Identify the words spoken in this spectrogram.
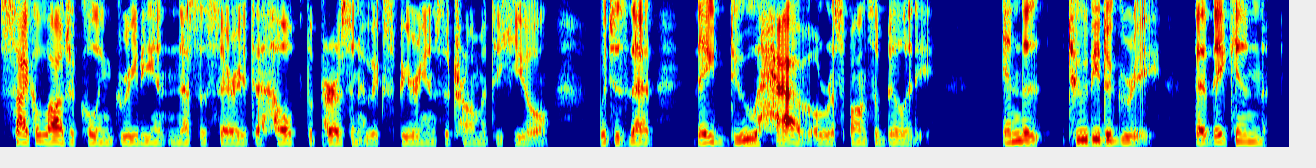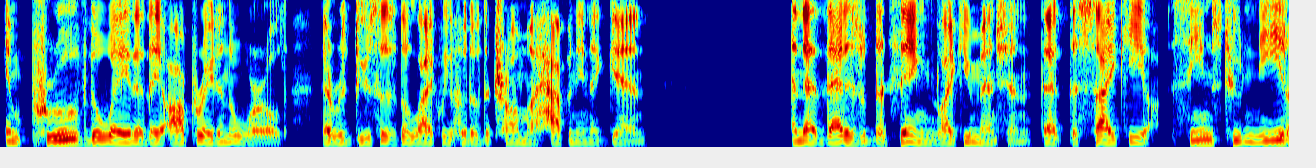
psychological ingredient necessary to help the person who experienced the trauma to heal which is that they do have a responsibility in the to the degree that they can improve the way that they operate in the world that reduces the likelihood of the trauma happening again and that that is the thing like you mentioned that the psyche seems to need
